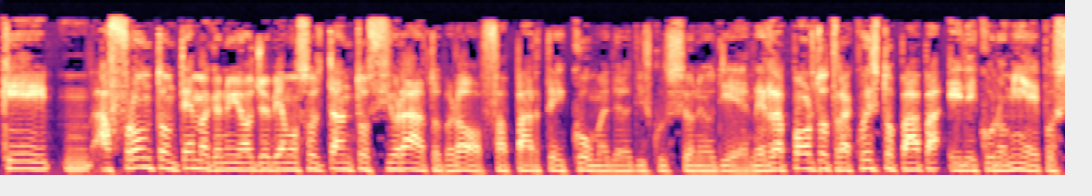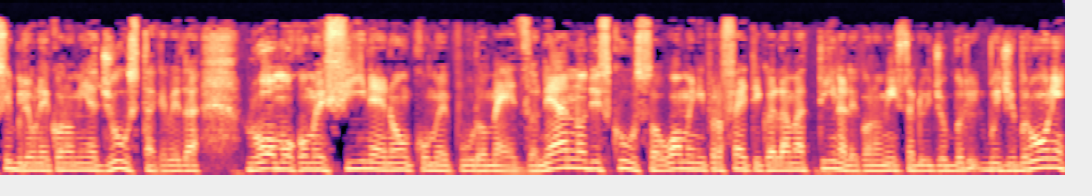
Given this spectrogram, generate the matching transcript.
che affronta un tema che noi oggi abbiamo soltanto sfiorato, però fa parte come della discussione odierna, il rapporto tra questo Papa e l'economia. È possibile un'economia giusta che veda l'uomo come fine e non come puro mezzo. Ne hanno discusso Uomini Profeti quella mattina l'economista Luigi Bruni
